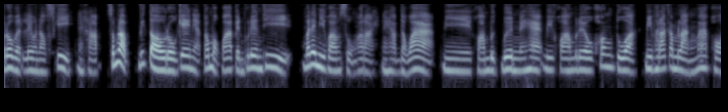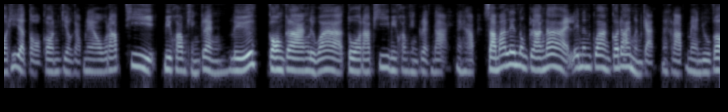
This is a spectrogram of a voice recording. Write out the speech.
โรเบิร์ตเลวานอฟสกี้นะครับสำหรับวิกตอร์โรเก้เนี่ยต้องบอกว่าเป็นผู้เล่นที่ ไม่ได้มีความสูงอะไรนะครับ แต่ว่ามีความบึกบึนนะฮะ มีความเร็วคล่องตัว มีพละกำลังมากพอที่จะต่อกรเกี่ยวกับแนวรับที่มีความแข็งแกร่ง หรือกองกลางหรือว่าตัวรับที่มีความแข็งแกร่งได้นะครับ สามารถเล่นตรงกลางได้เล่นด้านกว้างก็ได้เหมือนกันนะครับแมนยูก็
